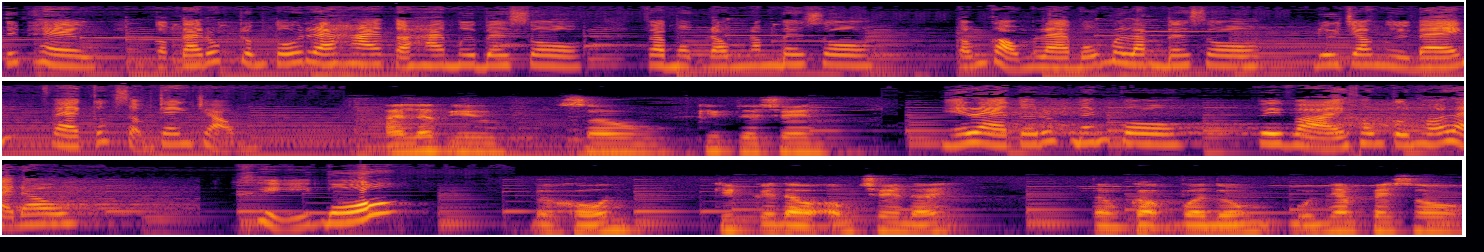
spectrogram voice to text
Tiếp theo, cậu ta rút trong túi ra hai tờ 20 peso và một đồng 5 peso, tổng cộng là 45 peso, đưa cho người bán và cất giọng trang trọng. I love you, so keep your train. Nghĩa là tôi rất mến cô, vì vậy không cần hối lại đâu. Khỉ bố! Đồ khốn, keep cái đầu ông trên đấy. Tổng cộng vừa đúng 45 peso.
